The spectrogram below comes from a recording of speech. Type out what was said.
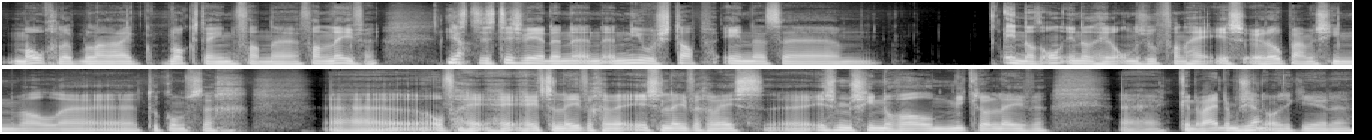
mogelijk belangrijk bloksteen van, eh, van leven. Dus Ja. het, is, het is weer een, een, een nieuwe stap in het. ehm, in dat, on- in dat hele onderzoek van hey, is Europa misschien wel eh, toekomstig? eh, of he- he- heeft er leven is er leven geweest? Eh, is er misschien nog wel microleven? Eh kunnen wij er misschien Ja. ooit een keer, eh,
